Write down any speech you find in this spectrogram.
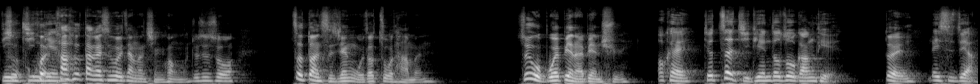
今今天它会大概是会这样的情况，就是说这段时间我都做他们，所以我不会变来变去。OK，就这几天都做钢铁，对类似这样。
